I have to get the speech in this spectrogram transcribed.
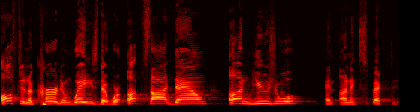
often occurred in ways that were upside down, unusual, and unexpected.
